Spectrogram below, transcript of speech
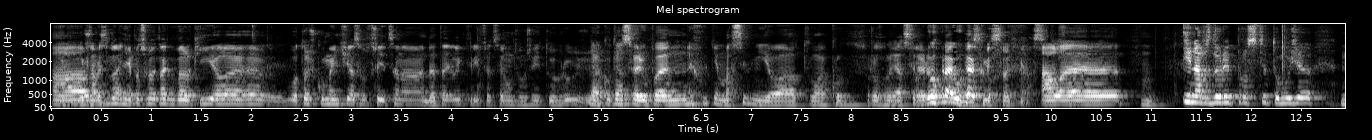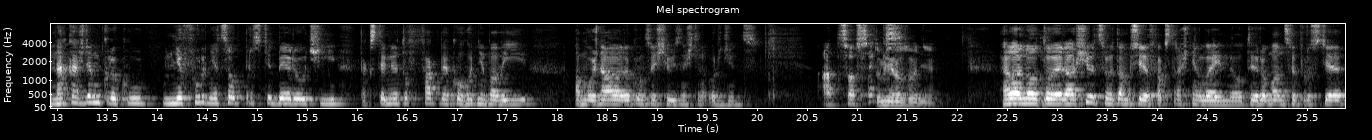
A Možná bychom to ani nepotřebovali tak velký, ale o trošku menší a soustředit se na detaily, které přece jenom tvoří tu hru. Že? no, jako ten svět je úplně nechutně masivní, jo, a to jako rozhodně asi nedohraju. Jako. Ale i navzdory prostě tomu, že na každém kroku mě furt něco prostě bije do očí, tak stejně mě to fakt jako hodně baví a možná dokonce ještě víc než ten Origins. A co sex? To mě rozhodně. Hele, no to je další věc, co mi tam přijde fakt strašně lame, jo. Ty romance prostě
